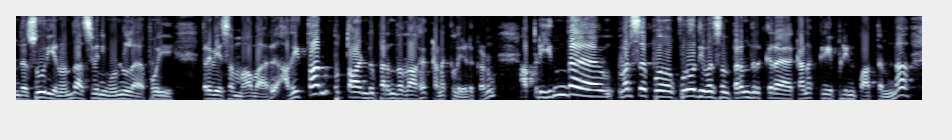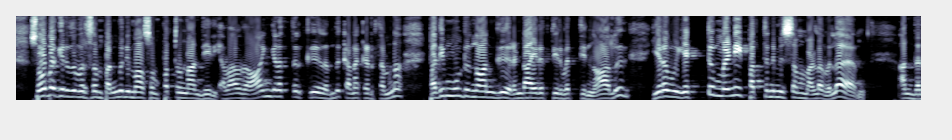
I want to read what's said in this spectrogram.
அந்த சூரியன் வந்து அஸ்வினி ஒன்றில் போய் பிரவேசம் ஆவார். அதைத்தான் புத்தாண்டு பிறந்ததாக கணக்கில் எடுக்கணும். அப்படி இந்த வருஷ குரோதி வருஷம் பிறந்திருக்கிற கணக்கு எப்படின்னு பார்த்தோம்னா சோபகிருது வருஷம் பங்குனி மாதம் முப்பத்தொன்னாம் தேதி அதாவது ஆங்கிலத்திற்கு வந்து கணக்கெடுத்தோம்னா பதிமூன்று நான்கு ரெண்டாயிரத்தி இருபத்தி நாலு இரவு எட்டு மணி பத்து நிமிஷம் அளவில் அந்த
